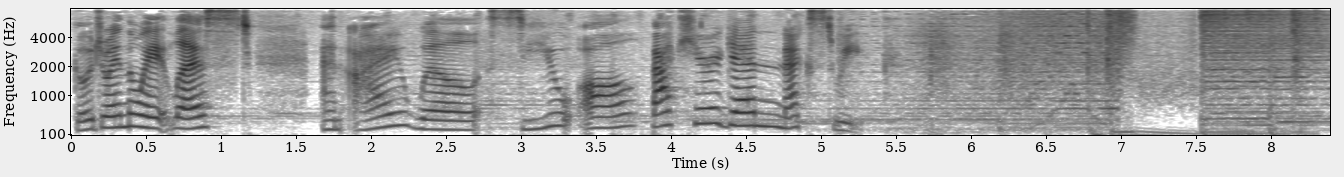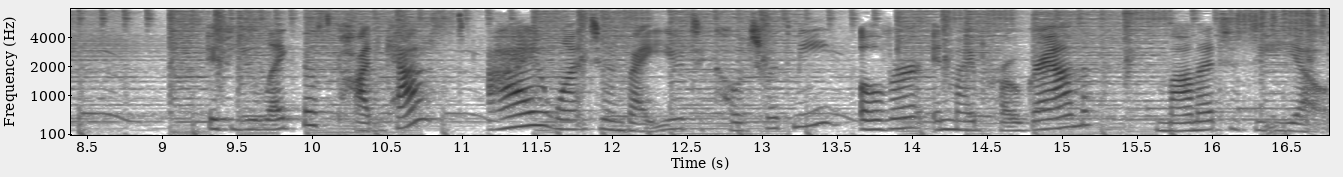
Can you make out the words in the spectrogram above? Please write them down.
go join the wait list, and I will see you all back here again next week. If you like this podcast, I want to invite you to coach with me over in my program, Mama to CEO.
